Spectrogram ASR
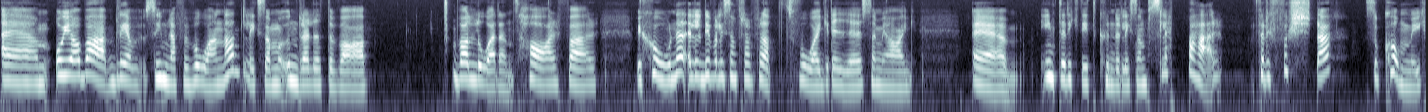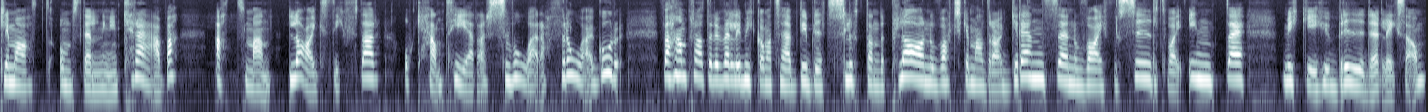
Ehm, och jag bara blev så himla förvånad liksom och undrar lite vad, vad Lorenz har för visioner, eller det var liksom framförallt två grejer som jag eh, inte riktigt kunde liksom släppa här. För det första så kommer ju klimatomställningen kräva att man lagstiftar och hanterar svåra frågor. För han pratade väldigt mycket om att det blir ett sluttande plan och vart ska man dra gränsen och vad är fossilt, vad är inte, mycket i hybrider liksom.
